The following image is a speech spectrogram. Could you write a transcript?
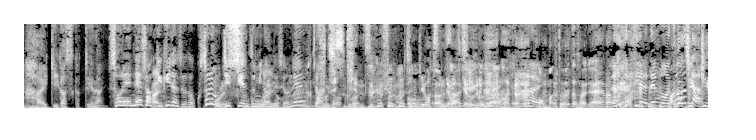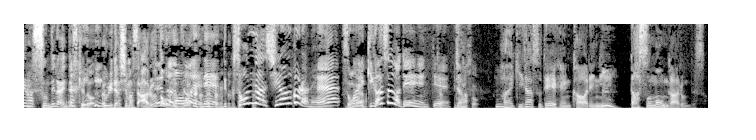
うん排気ガスが出ない。それね、さっき聞いたんですけど、それも実験済みなんですよね、ちゃんと。実験済みだそれは実験は済んでますけどねはいほんま、トヨタさんに謝って。いや、でも、まだ実験は進んでないんですけど、売り出します。あると思う。そうやね。でそんなん知らんからね。排気ガスは出えへんって。じゃあそ、排気ガス出えへん代わりに出すもんがあるんですよ。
